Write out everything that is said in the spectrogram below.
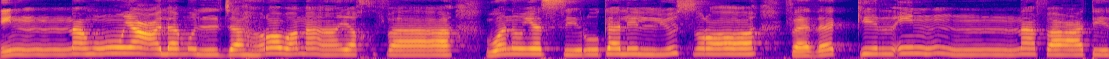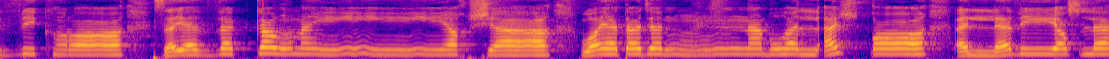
إنه يعلم الجهر وما يخفى ونيسرك لليسرى فذكر إن نفعت الذكرى سيذكر من يخشى ويتجنبها الأشقى الذي يصلى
